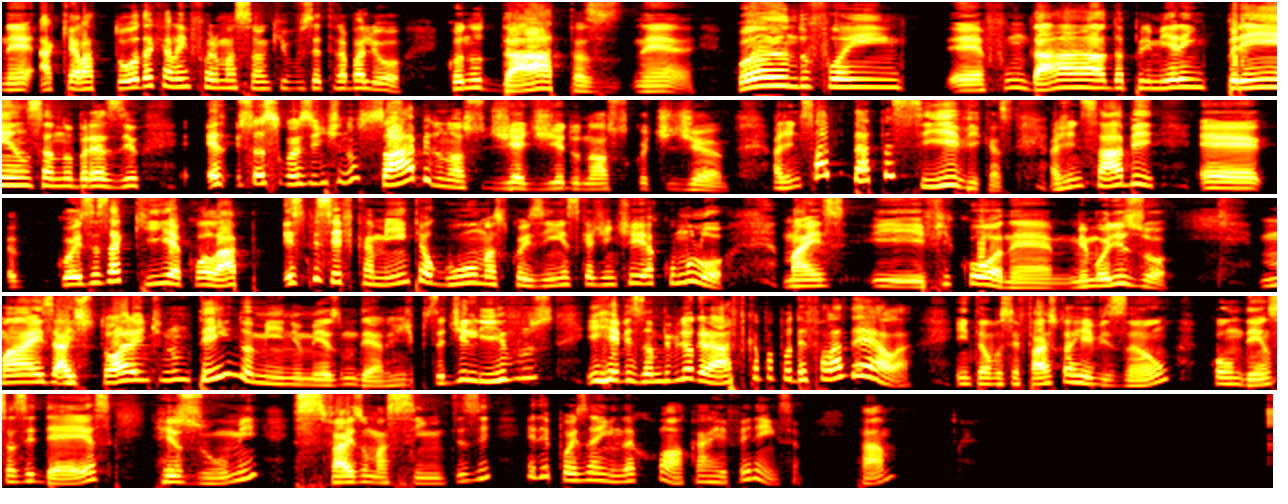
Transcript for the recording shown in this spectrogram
né, aquela toda aquela informação que você trabalhou. Quando datas, né, quando foi é, fundada a primeira imprensa no Brasil. Essas coisas a gente não sabe do nosso dia a dia, do nosso cotidiano. A gente sabe datas cívicas, a gente sabe é, coisas aqui, a colar, especificamente algumas coisinhas que a gente acumulou, mas e ficou, né, memorizou. Mas a história a gente não tem domínio mesmo dela. A gente precisa de livros e revisão bibliográfica para poder falar dela. Então você faz sua revisão, condensa as ideias, resume, faz uma síntese e depois ainda coloca a referência, tá?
